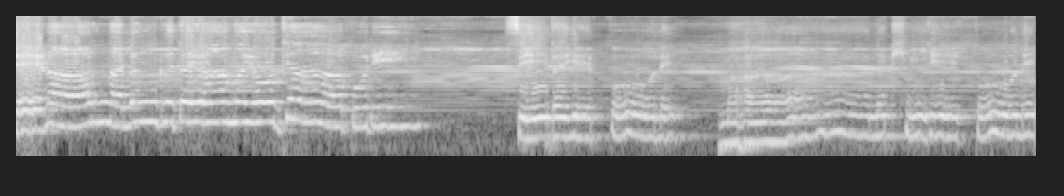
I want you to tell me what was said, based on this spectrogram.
ചേണാർന്നലങ്കൃതയാമയോധ്യാപുരി. സീതയെ പോലെ മഹാലക്ഷ്മിയെ പോലെ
